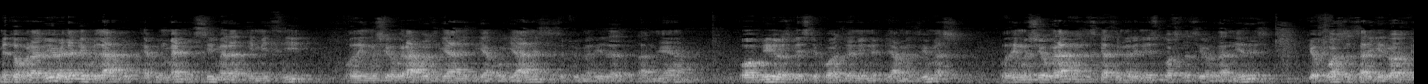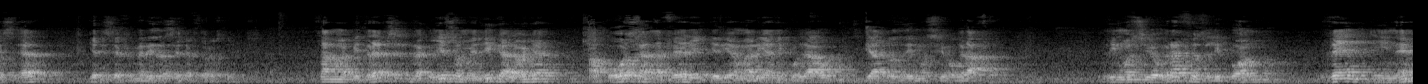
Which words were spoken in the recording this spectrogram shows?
Με το βραβείο Ελένη Βουλάκου έχουν μέχρι σήμερα τιμηθεί ο δημοσιογράφος Γιάννης Διακογιάννης της εφημερίδας Τα Νέα, ο οποίος δυστυχώς δεν είναι πια μαζί μας, ο δημοσιογράφος της καθημερινής Κώστας Ιορδανίδης και ο Κώστας Αργυρός της ΕΡ και της εφημερίδας Ελεύθερος Τύπος. Θα μου επιτρέψετε να κλείσω με λίγα λόγια από όσα αναφέρει η κυρία Μαρία Νικολάου για τον δημοσιογράφο. Δημοσιογράφος λοιπόν δεν είναι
